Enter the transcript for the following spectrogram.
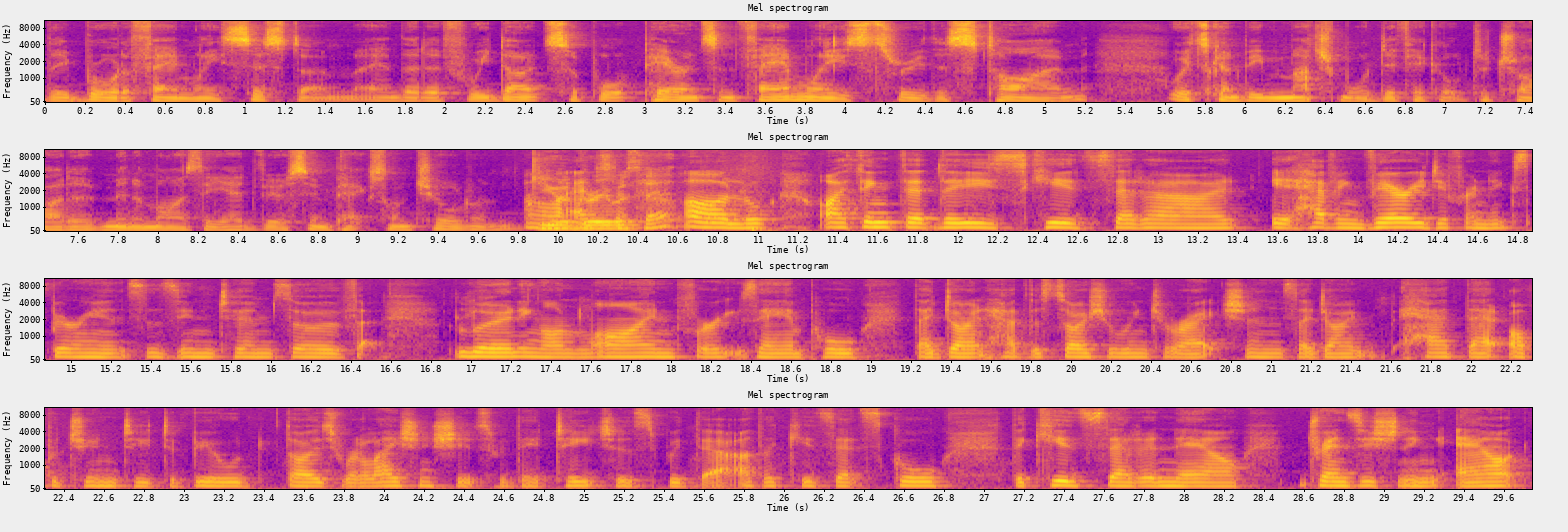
the broader family system. And that if we don't support parents and families through this time, it's going to be much more difficult to try to minimise the adverse impacts on children. Do you oh, agree absolutely. with that? Oh, look, I think that these kids that are eh, having very different experiences in terms of learning online, for example, they don't have the social interactions, they don't have that opportunity to build those relationships with their teachers, with their other kids at school. The kids that are now transitioning out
